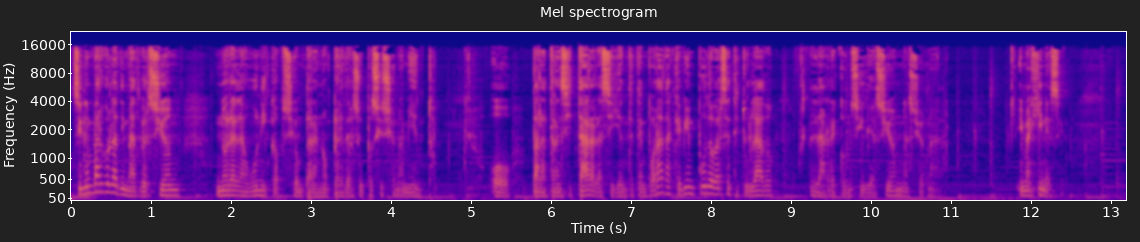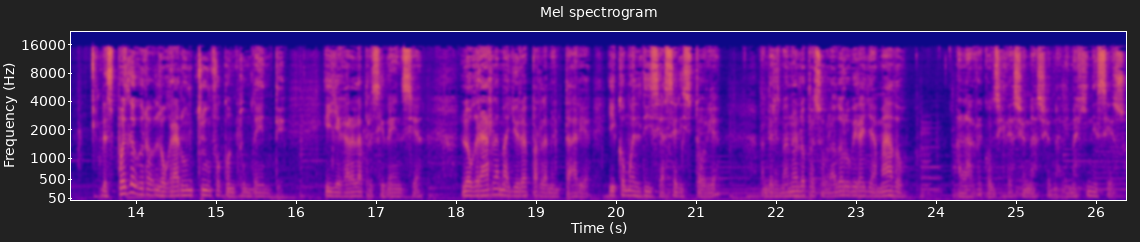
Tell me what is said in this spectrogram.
Sin embargo, la animadversión no era la única opción para no perder su posicionamiento o para transitar a la siguiente temporada, que bien pudo haberse titulado La Reconciliación Nacional. Imagínese, después de lograr un triunfo contundente y llegar a la presidencia, lograr la mayoría parlamentaria y, como él dice, hacer historia, Andrés Manuel López Obrador hubiera llamado a la reconciliación nacional. Imagínese eso.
